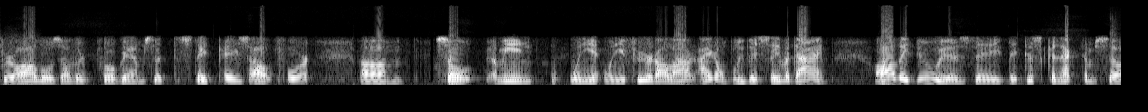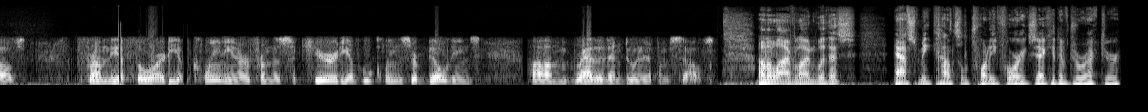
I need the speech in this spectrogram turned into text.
for all those other programs that the state pays out for. Um, so, I mean, when you when you figure it all out, I don't believe they save a dime. All they do is they, they disconnect themselves from the authority of cleaning or from the security of who cleans their buildings um, rather than doing it themselves. On the live line with us, AFSCME Council 24 Executive Director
